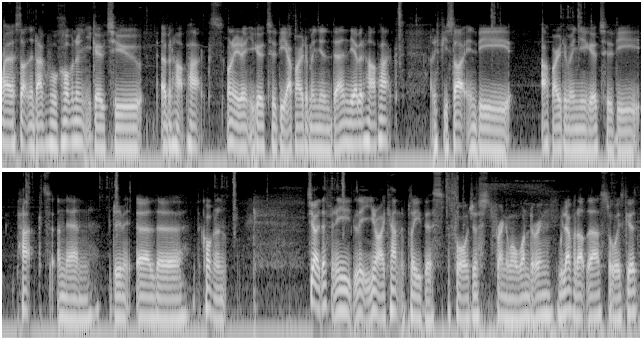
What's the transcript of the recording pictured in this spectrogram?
Uh, starting the Daggerfall Covenant, you go to Ebonheart Pact. Oh no, you don't. You go to the Aldmeri Dominion, then the Ebonheart Pact. And if you start in the Aldmeri Dominion, you go to the Pact, and then uh, the the Covenant. So yeah, definitely, you know, I can't have played this before, just for anyone wondering. We leveled up there, so always good.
